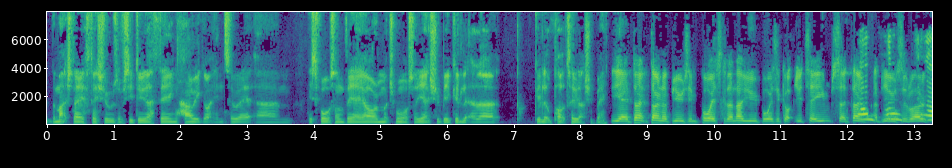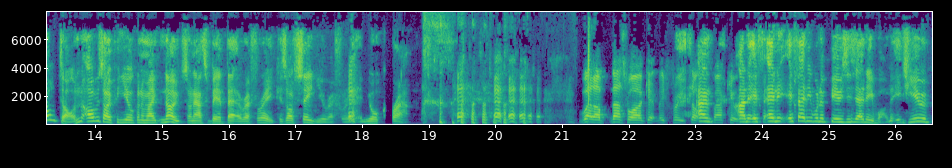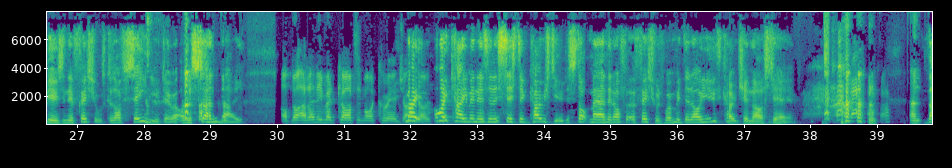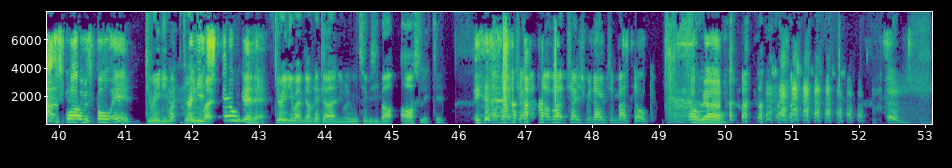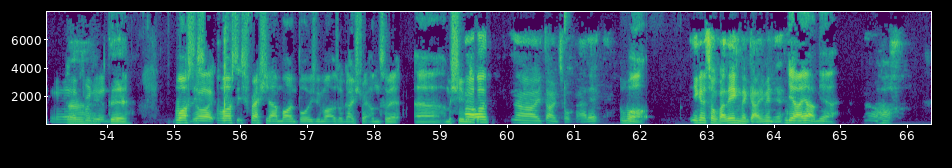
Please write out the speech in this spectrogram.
the match day officials obviously do their thing, how he got into it, um, his thoughts on VAR, and much more. So yeah, it should be a good little. Uh, Good little part two that should be. Yeah, don't don't abuse him, boys, because I know you boys have got your team, so don't Hold- abuse hold, him. Hold. hold on. I was hoping you were going to make notes on how to be a better referee because I've seen you referee and you're crap. well, I, that's why I get me free top And, back. and if any if anyone abuses anyone, it's you abusing the officials because I've seen you do it on a Sunday. I've not had any red cards in my career, Mate, I came in as an assistant coach to you to stop mouthing off at officials when we did our youth coaching last year. And That's why I was brought in. Greeny, And Greeny, you won't, still did it. Greeny won't be having a go at anyone. He'll be too busy but arse licking. I might, cha- I might change my name to Mad Dog. Oh yeah. Yeah, brilliant. Dear. Whilst it's, Right. whilst it's fresh in our mind, boys, we might as well go straight onto it. Uh, I'm assuming. Oh no, don't talk about it. What? You're going to talk about the England game, aren't you? Yeah, I am. Yeah. Oh,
